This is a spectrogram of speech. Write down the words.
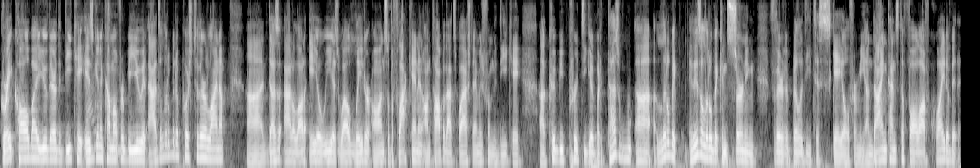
Great call by you there. The DK is going to come out for BU. It adds a little bit of push to their lineup. Uh, does add a lot of AoE as well later on. So the flak cannon on top of that splash damage from the DK uh, could be pretty good, but it does uh, a little bit. It is a little bit concerning for their ability to scale for me. Undying tends to fall off quite a bit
